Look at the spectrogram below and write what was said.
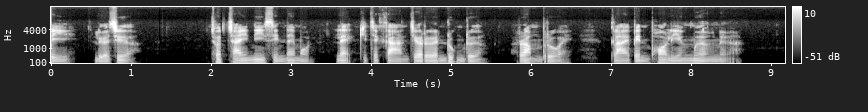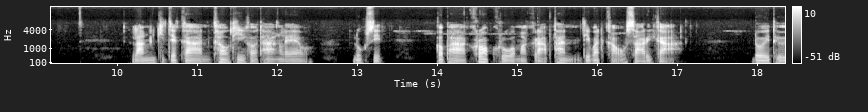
ปี เหลือเชื่อ ชดใช้หนี้สินได้หมด และกิจการเจริญรุ่งเรือง ร่ำรวย กลายเป็นพ่อเลี้ยงเมืองเหนือ หลังกิจการเข้าที่เข้าทางแล้ว ลูกศิษย์ก็พาครอบครัวมากราบท่านที่วัดเขาสาริกา โดยถือ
